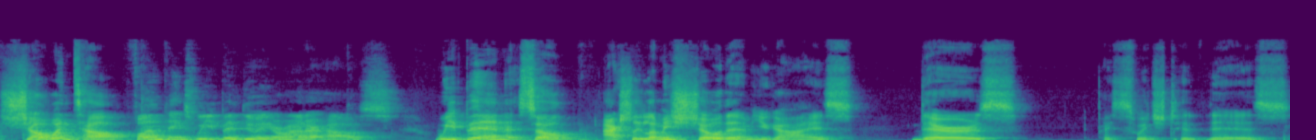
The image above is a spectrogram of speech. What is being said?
show and tell. Fun things we've been doing around our house. We've been, so actually, let me show them, you guys. There's, if I switch to this,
